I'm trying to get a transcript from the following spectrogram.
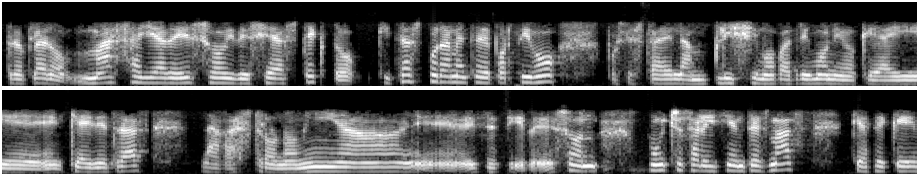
pero claro, más allá de eso y de ese aspecto, quizás puramente deportivo, pues está el amplísimo patrimonio que hay, eh, que hay detrás, la gastronomía, eh, es decir, son muchos alicientes más que hace que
